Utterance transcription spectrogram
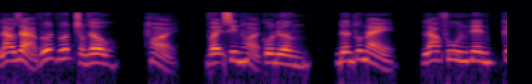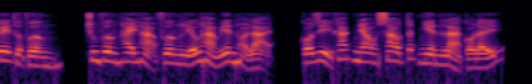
Lão giả vuốt vuốt trong râu, hỏi, vậy xin hỏi cô nương, đơn thuốc này, lão phu nên kê thượng phương, trung phương hay hạ phương Liêu Hàm Yên hỏi lại, có gì khác nhau sao tất nhiên là có đấy.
